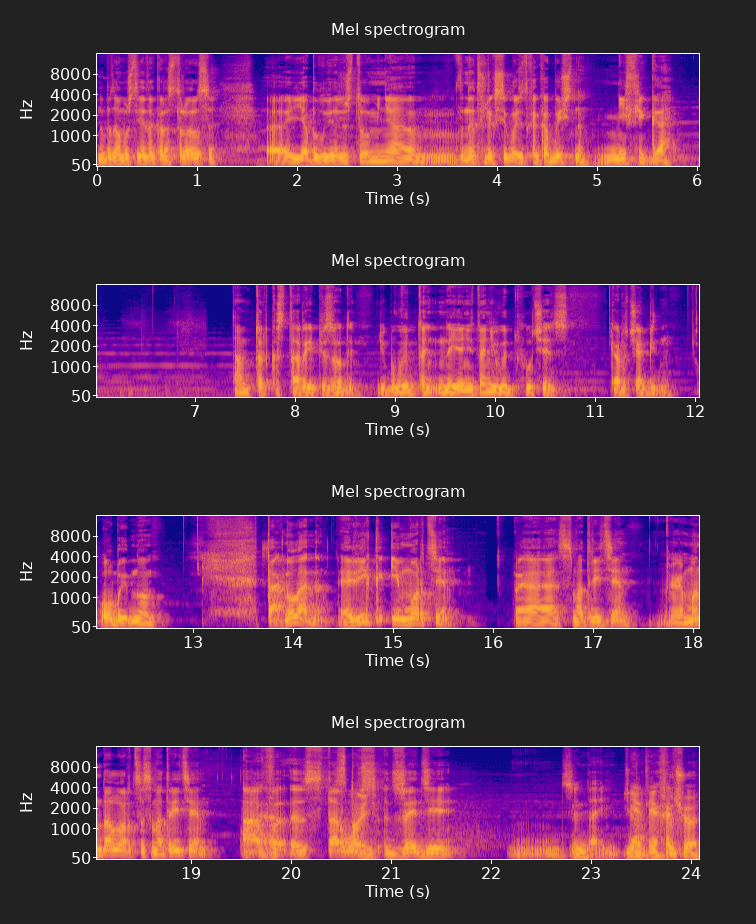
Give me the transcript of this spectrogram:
Ну, потому что я так расстроился. Э, я был уверен, что у меня в Netflix будет как обычно. Нифига. Там только старые эпизоды. Либо выйдут, но я не то не выйдут, получается. Короче, обидно. Обидно. Так, ну ладно. Рик и Морти. Э, смотрите. Мандалорца смотрите. А в э, Star Wars Jedi Джедай. Нет, я хочу...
